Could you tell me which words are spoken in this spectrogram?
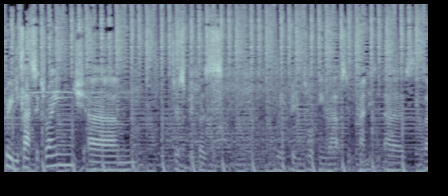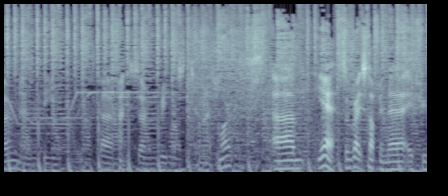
3D Classics range, um, just because we've been talking about Super Fantasy uh, Zone and the uh, Fantasy Zone remaster coming out tomorrow. Um, yeah, some great stuff in there. If you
